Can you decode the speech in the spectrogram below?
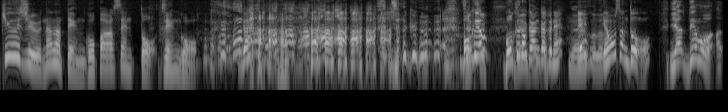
97.5%前後。が僕よ？僕の感覚ね。え？山本さんどいやでもあ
